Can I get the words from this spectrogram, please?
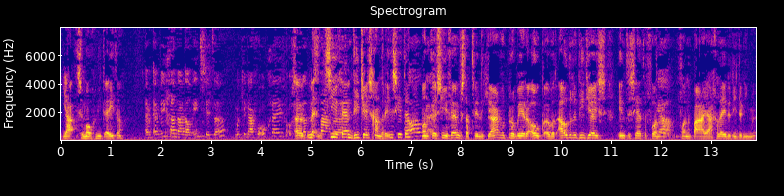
ja, ze mogen niet eten. En, en wie gaan daar dan in zitten? Moet je daarvoor opgeven? Of met bestaande- CFM DJ's gaan erin zitten. Oh. Want CFM bestaat 20 jaar. We proberen ook wat oudere DJ's in te zetten van, Ja. van een paar jaar geleden. Die, er niet meer,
